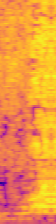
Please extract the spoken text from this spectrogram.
one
